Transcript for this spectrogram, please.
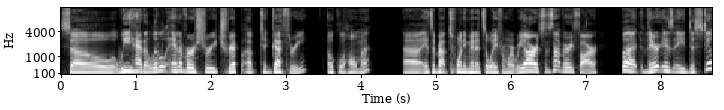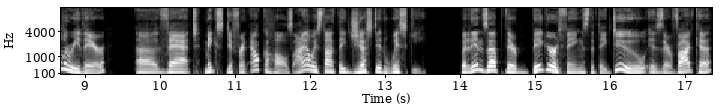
So we had a little anniversary trip up to Guthrie, Oklahoma. Uh, it's about 20 minutes away from where we are, so it's not very far. But there is a distillery there uh, that makes different alcohols. I always thought they just did whiskey, but it ends up their bigger things that they do is their vodka,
